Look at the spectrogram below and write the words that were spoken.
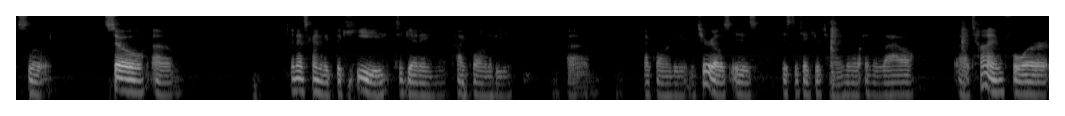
slowly. So, um, and that's kind of the, the key to getting high quality um, high quality materials is is to take your time and, and allow uh, time for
